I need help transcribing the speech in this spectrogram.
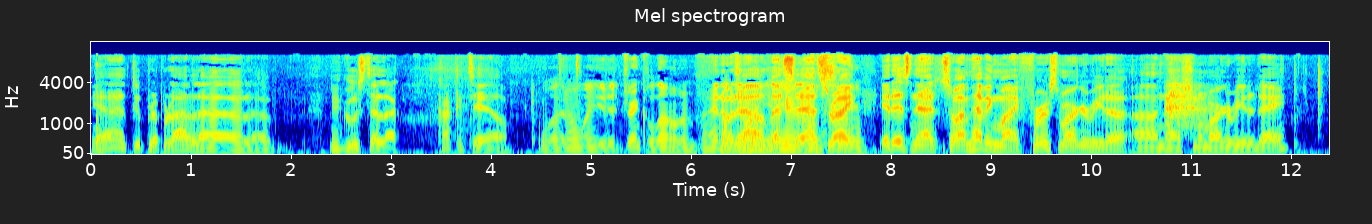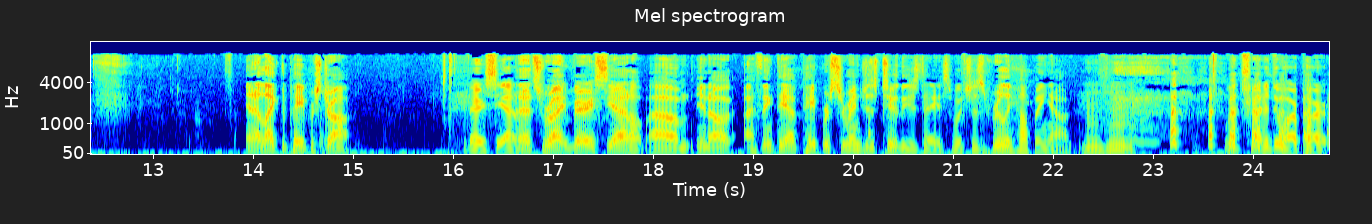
yeah, tú preparar la, la, me gusta la cocktail. Well, I don't want you to drink alone. I know that. That's, here. That's right. see. It is nat- So I'm having my first margarita, uh, National Margarita Day. And I like the paper straw. Very Seattle. That's right, very Seattle. Um, you know, I think they have paper syringes too these days, which is really helping out. Mm-hmm. we try to do our part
